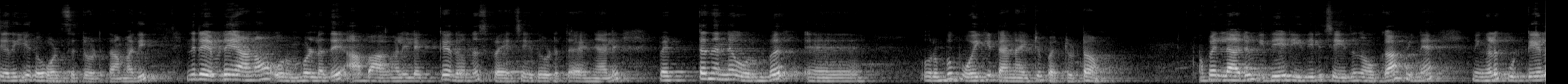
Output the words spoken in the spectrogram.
ചെറിയൊരു ഹോൾസ് കൊടുത്താൽ മതി. എന്നിട്ട് എവിടെയാണോ ഉറുമ്പുള്ളത് ആ ഭാഗങ്ങളിലൊക്കെ ഇതൊന്ന് സ്പ്രേ ചെയ്ത് കൊടുത്തു കഴിഞ്ഞാൽ പെട്ടെന്ന് തന്നെ ഉറുമ്പ് ഉറുമ്പ് പോയി കിട്ടാനായിട്ട് പറ്റും കേട്ടോ അപ്പോൾ എല്ലാവരും ഇതേ രീതിയിൽ ചെയ്ത് നോക്കുക. പിന്നെ നിങ്ങൾ കുട്ടികൾ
